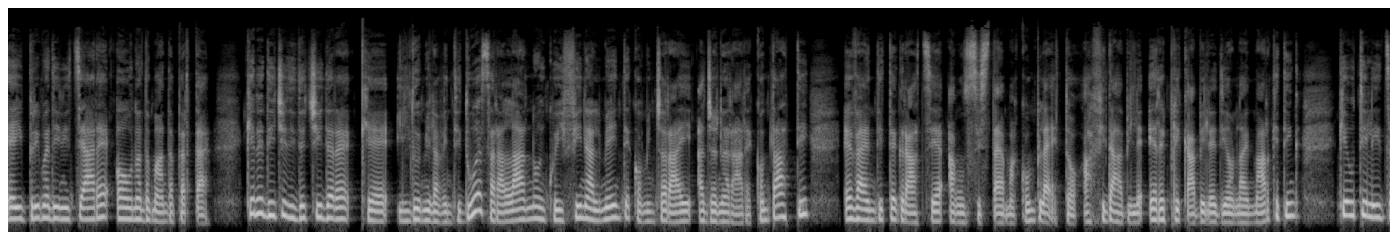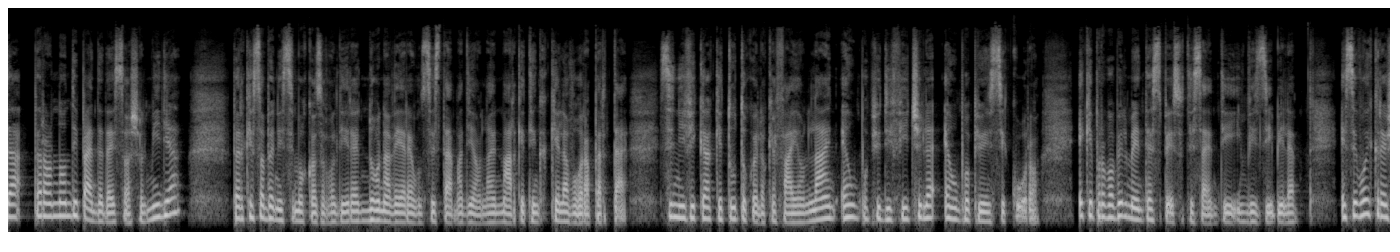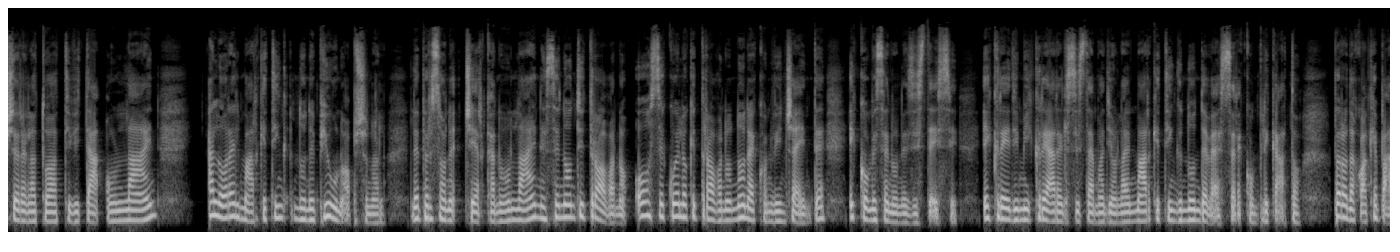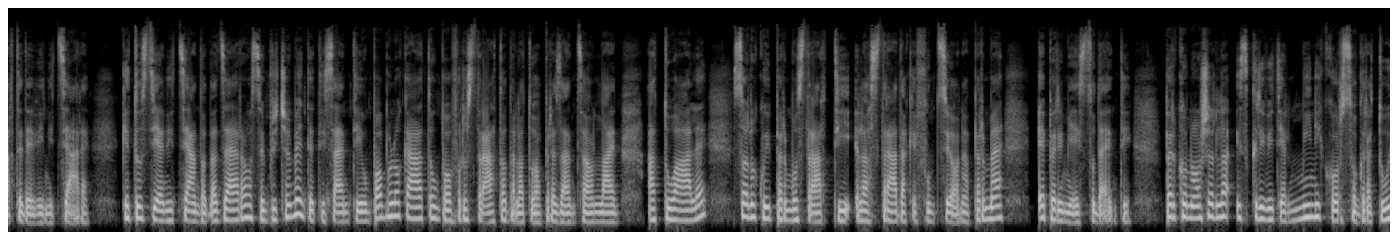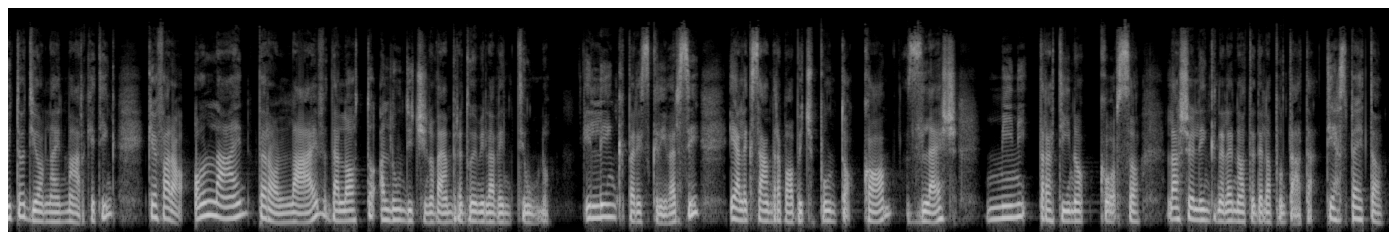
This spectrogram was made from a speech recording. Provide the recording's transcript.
Ehi, prima di iniziare ho una domanda per te. Che ne dici di decidere che il 2022 sarà l'anno in cui finalmente comincerai a generare contatti e vendite grazie a un sistema completo, affidabile e replicabile di online marketing che utilizza però non dipende dai social media? Perché so benissimo cosa vuol dire non avere un sistema di online marketing che lavora per te. Significa che tutto quello che fai online è un po' più difficile e un po' più insicuro e che probabilmente spesso ti senti invisibile. E se vuoi crescere la tua attività online, allora il marketing non è più un optional. Le persone cercano online e se non ti trovano o se quello che trovano non è convincente è come se non esistessi. E credimi, creare il sistema di online marketing non deve essere complicato, però da qualche parte devi iniziare. Che tu stia iniziando da zero o semplicemente ti senti un po' bloccato, un po' frustrato dalla tua presenza online attuale, sono qui per mostrarti la strada che funziona per me e per i miei studenti. Per conoscerla iscriviti al mini corso gratuito di online marketing che farò online però live dall'8 all'11 novembre 2021. Il link per iscriversi è alexandrabobic.com slash mini corso. Lascio il link nelle note della puntata. Ti aspetto!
